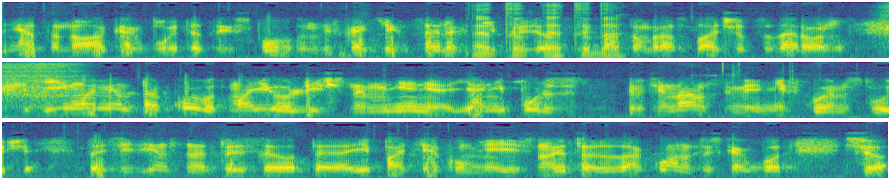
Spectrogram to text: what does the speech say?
понятно, но а как будет это использовано и в каких целях, это, не придется это да. потом расплачиваться дороже. И момент такой, вот мое личное мнение, я не пользуюсь финансами ни в коем случае. То есть единственное, то есть вот э, ипотека у меня есть, но это закон, то есть как бы вот все.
